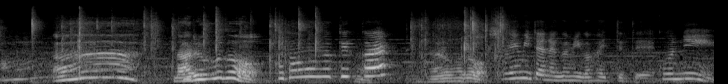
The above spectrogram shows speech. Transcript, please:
ああなるほど。子供向けかい、なるほど、それみたいなグミが入っててここに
